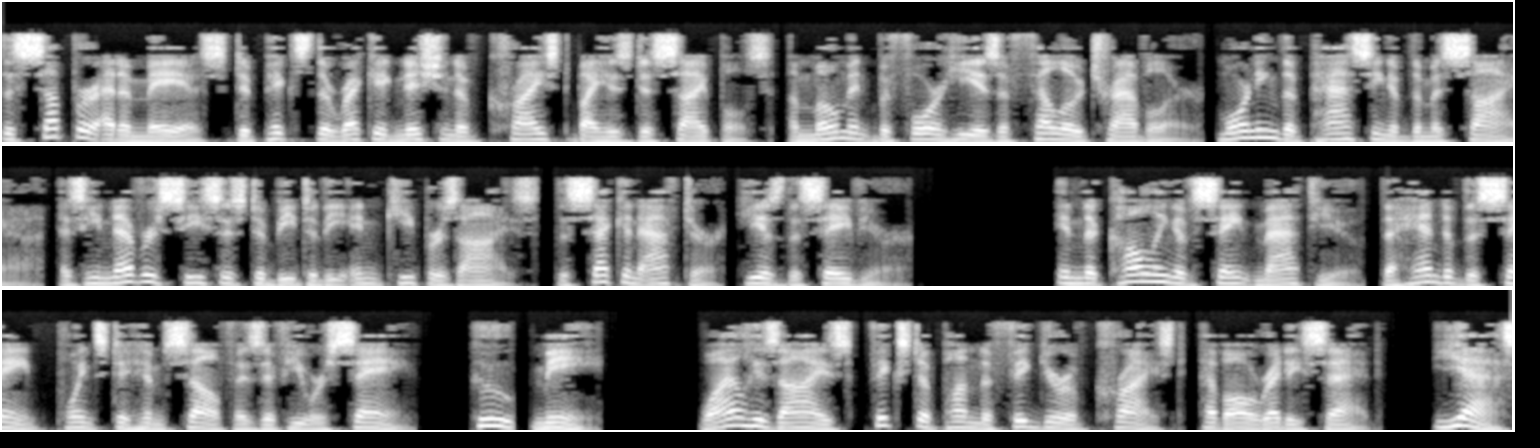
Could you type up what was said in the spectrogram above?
The Supper at Emmaus depicts the recognition of Christ by his disciples, a moment before he is a fellow traveler, mourning the passing of the Messiah, as he never ceases to be to the innkeeper's eyes, the second after, he is the Savior. In the calling of Saint Matthew, the hand of the saint points to himself as if he were saying, Who, me? While his eyes, fixed upon the figure of Christ, have already said, "'Yes,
